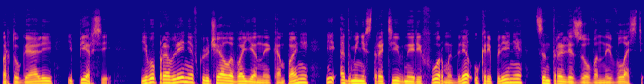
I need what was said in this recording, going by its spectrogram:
Португалией и Персией. Его правление включало военные кампании и административные реформы для укрепления централизованной власти.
